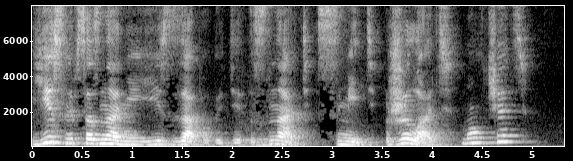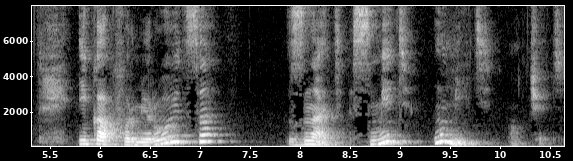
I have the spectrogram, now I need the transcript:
Если в сознании есть заповеди знать, сметь, желать, молчать, и как формируется знать, сметь, уметь молчать.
